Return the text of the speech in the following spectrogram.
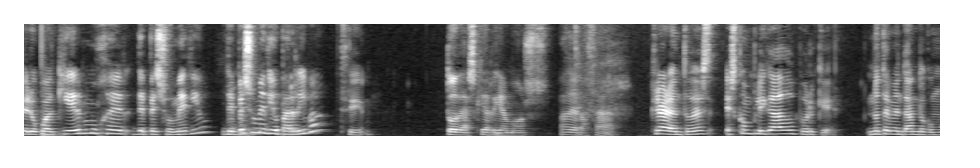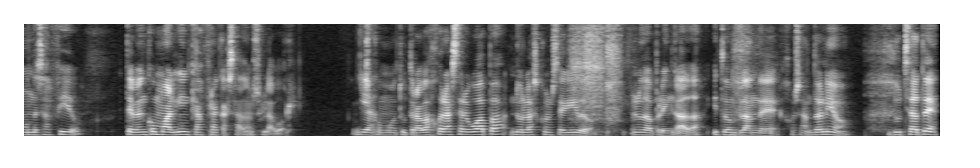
Pero cualquier mujer de peso medio, de peso medio para arriba, Sí. todas querríamos adelgazar. Claro, entonces es complicado porque no te ven tanto como un desafío, te ven como alguien que ha fracasado en su labor. Ya. Es como tu trabajo era ser guapa, no lo has conseguido. Menuda pringada. Y tú en plan de, José Antonio, dúchate.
